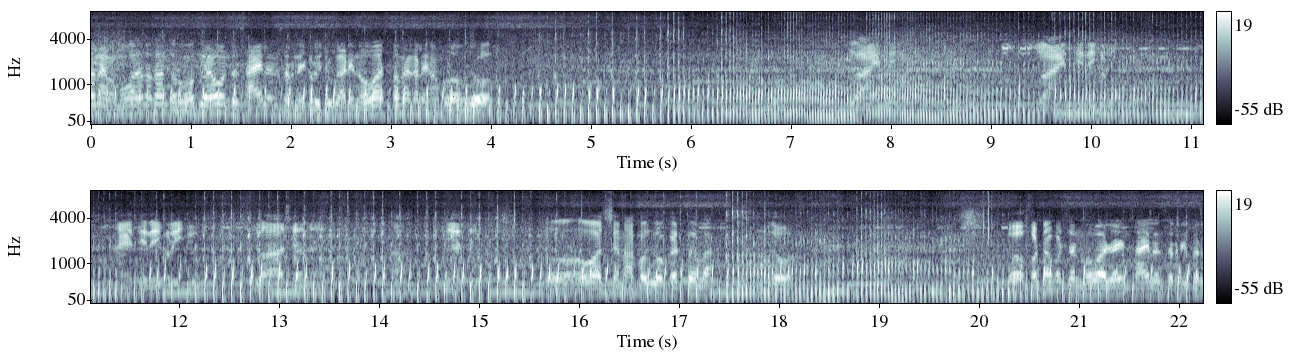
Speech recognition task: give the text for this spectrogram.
ને મોબાઈલ હતો ને તો આવ્યો ને તો સાયલેન્સર નીકળી ગયું. ગાડીનો અવાજ તમે ખાલી સાંભળો આમ જો અહીંથી નીકળી ગયું જો આ છે ને હા, ત્યાંથી તો અવાજ છે ને આખો જો કરતેલા, જો. ફટાફટ છે ને અવાજ આવીને સાયલેન્સર રિપેર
